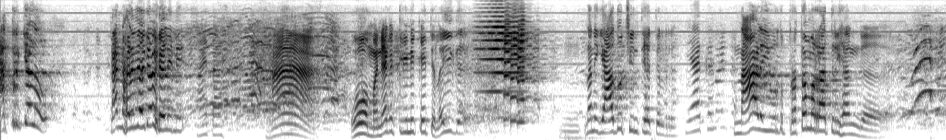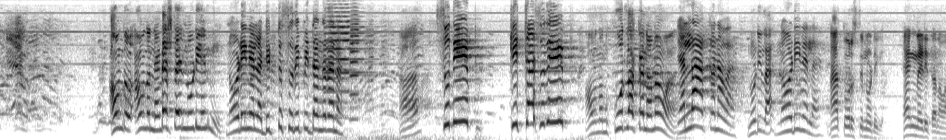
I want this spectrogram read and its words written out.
ಡಾಕ್ಟರ್ ಕೇಳು? ಕಣ್ಣು ಹಳಿದಾಗ ಹೇಳಿನಿ. ಆಯ್ತಾ? ಹಾ ಓ ಮನ್ಯಾಗ ಕ್ಲಿನಿಕ್ ಐತಿಲ್ಲ ಈಗ. ನನಗೆ ಯಾವುದೂ ಚಿಂತೆ ಹತ್ತಿಲ್ರಿ. ಯಾಕ? ನಾಳೆ ಇವ್ರದ್ದು ಪ್ರಥಮ ರಾತ್ರಿ ಹೆಂಗ? ಅವಂದು ಅವಂದು ನಡೆ ಸ್ಟೈಲ್ ನೋಡಿ ಎನ್ನಿ ನೋಡಿನಿಲ್ಲ ಡಿಟ್ಟು ಸುದೀಪ್ ಇದ್ದಂಗದಾನ ಆ ಸುದೀಪ್! ಕಿಚ್ಚ ಸುದೀಪ್. ಅವ ನನ್ನ ಅಕ್ಕನವ ನಾನವ ಎಲ್ಲ ಅಕ್ಕನವ. ನೋಡಿಲ್ಲ? ನೋಡಿನಲ್ಲ. ನಾ ತೋರಿಸ್ತೀನಿ ನೋಡಿ ಹೆಂಗ್ ನಡೀತಾನವ?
